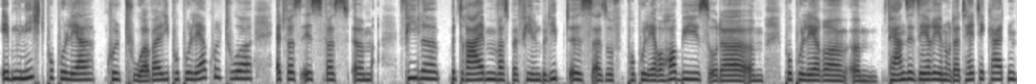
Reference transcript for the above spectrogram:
eben nicht Populärkultur, weil die Populärkultur etwas ist, was ähm, viele betreiben, was bei vielen beliebt ist, also populäre Hobbys oder ähm, populäre ähm, Fernsehserien oder Tätigkeiten.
